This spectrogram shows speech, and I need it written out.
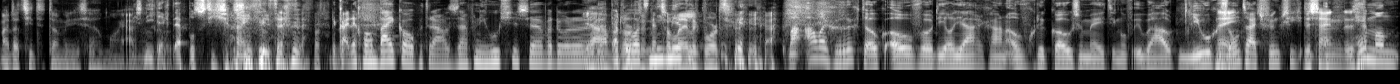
Maar dat ziet er dan weer niet zo heel mooi uit. Dat is niet echt. Apple's design. niet echt Apple. Dan kan je er gewoon bij kopen trouwens. Er zijn van die hoesjes eh, waardoor eh, Ja, waardoor het net niet zo lelijk wordt. ja. maar alle geruchten ook over, die al jaren gaan over glucosemeting of überhaupt nieuwe Nee, gezondheidsfuncties. Er zijn, er zijn Helemaal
